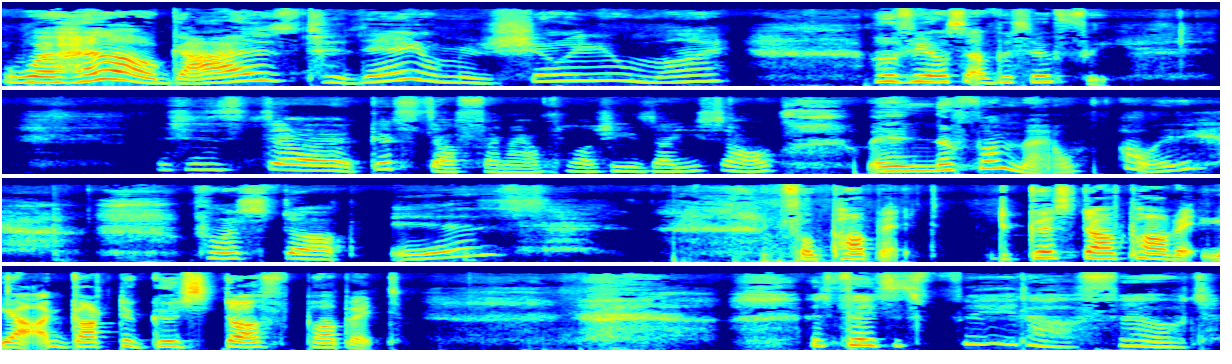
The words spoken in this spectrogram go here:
Well, hello guys. Today I'm going to show you my Reveals episode 3. This is the good stuff for now plushies that you saw in the thumbnail already. First up is for Puppet. The good stuff puppet. Yeah, I got the good stuff puppet. His face is made of felt.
